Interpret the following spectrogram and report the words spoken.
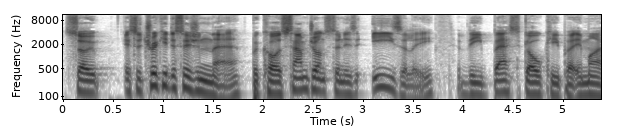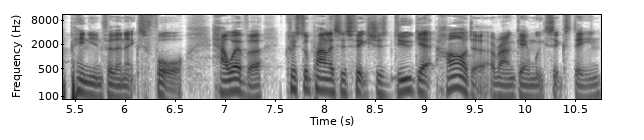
So it's a tricky decision there because Sam Johnstone is easily the best goalkeeper, in my opinion, for the next four. However, Crystal Palace's fixtures do get harder around game week 16,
